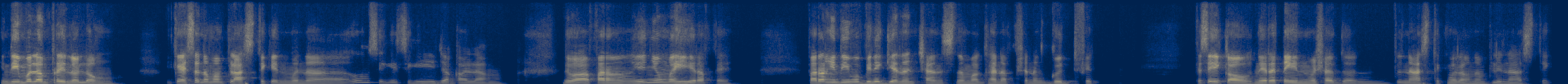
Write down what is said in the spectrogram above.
Hindi mo lang prenulong. Kesa naman plastikin mo na, oh sige, sige, diyan ka lang. Di ba? Parang yun yung mahirap eh. Parang hindi mo binigyan ng chance na maghanap siya ng good fit. Kasi ikaw, niretain mo siya doon. Plastic mo lang ng plastic.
